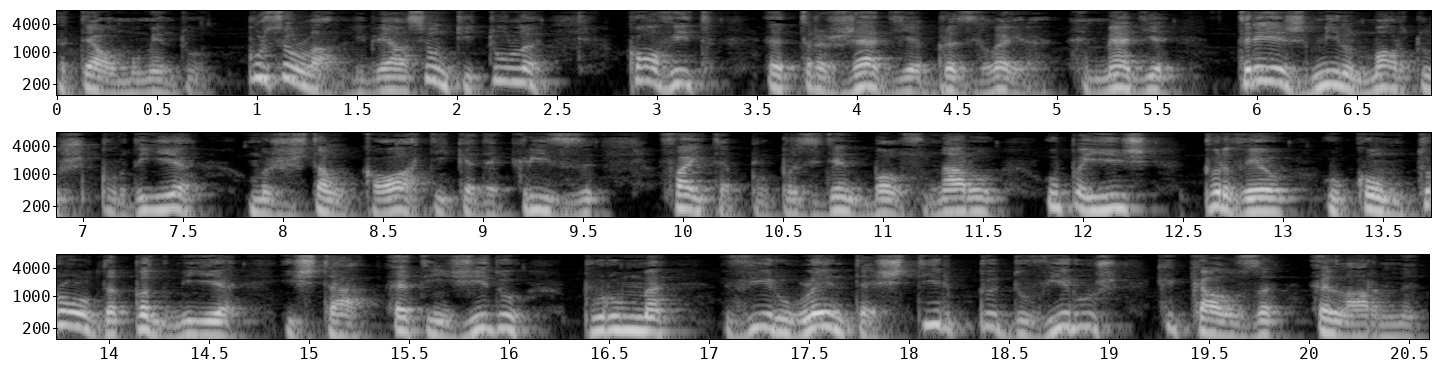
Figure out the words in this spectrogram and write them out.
até ao momento. Por seu lado, Liberação titula Covid, a tragédia brasileira. Em média, 3 mil mortos por dia, uma gestão caótica da crise feita pelo presidente Bolsonaro, o país perdeu o controle da pandemia e está atingido por uma virulenta estirpe do vírus que causa alarme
